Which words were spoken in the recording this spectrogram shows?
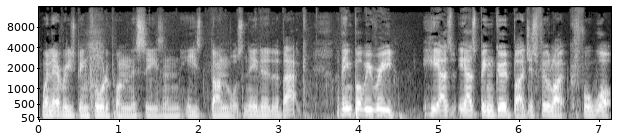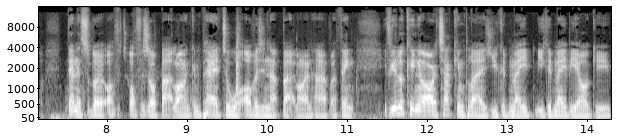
whenever he's been called upon this season, he's done what's needed at the back. I think Bobby Reid, he has he has been good, but I just feel like for what Dennis Odoi off- offers our back line compared to what others in that back line have, I think if you're looking at our attacking players, you could may you could maybe argue.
